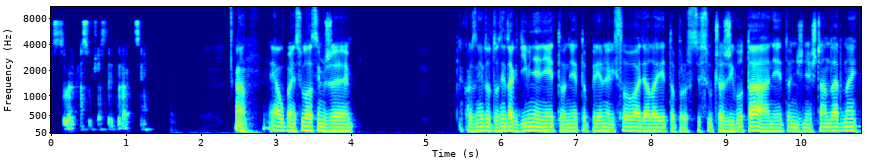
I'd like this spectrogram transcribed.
veľká súčasť tejto reakcie. Áno, ja úplne súhlasím, že ako znie to, to znie tak divne, nie je to, nie je to príjemné vyslovovať, ale je to proste súčasť života a nie je to nič neštandardné.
